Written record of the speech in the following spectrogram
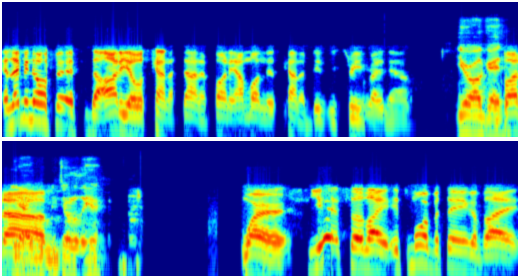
And let me know if, if the audio is kind of sounding funny. I'm on this kind of busy street right now. You're all good. But um, yeah, we can totally hear. Word. Yeah. So like, it's more of a thing of like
